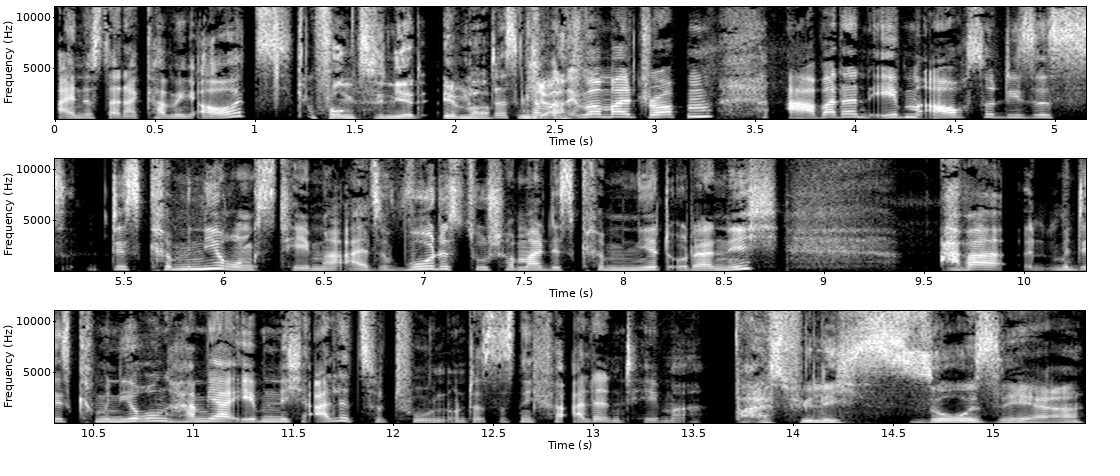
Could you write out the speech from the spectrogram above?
eines deiner Coming-Outs? Funktioniert immer. Das kann ja. man immer mal droppen. Aber dann eben auch so dieses Diskriminierungsthema. Also wurdest du schon mal diskriminiert oder nicht? Aber mit Diskriminierung haben ja eben nicht alle zu tun und das ist nicht für alle ein Thema. Boah, das fühle ich so sehr.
